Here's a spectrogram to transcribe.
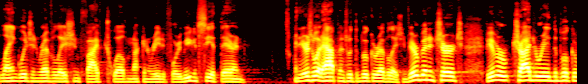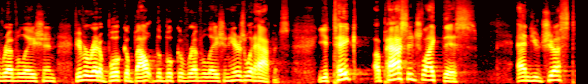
language in Revelation 5:12. I'm not going to read it for you, but you can see it there and and here's what happens with the book of Revelation. If you've ever been in church, if you ever tried to read the book of Revelation, if you ever read a book about the book of Revelation, here's what happens. You take a passage like this and you just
